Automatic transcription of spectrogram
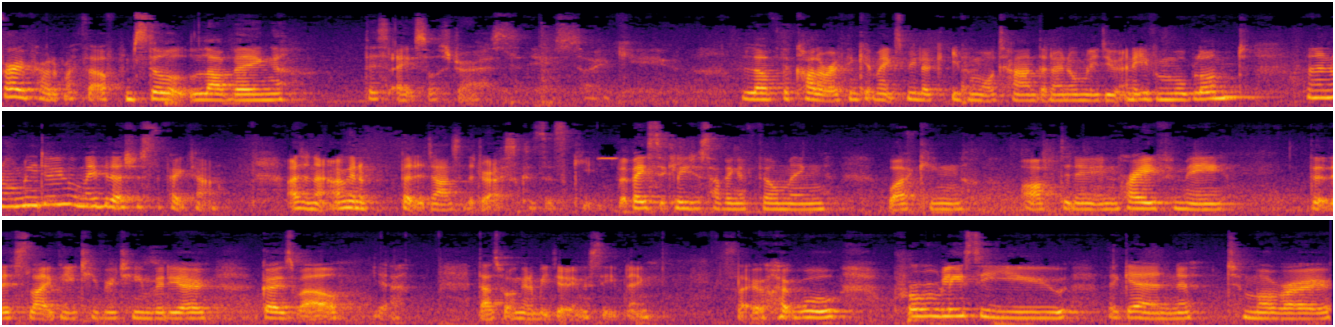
Very proud of myself. I'm still loving this ASOS dress. Love the colour. I think it makes me look even more tan than I normally do and even more blonde than I normally do, or maybe that's just the tan. I don't know, I'm gonna put it down to the dress because it's cute. But basically just having a filming, working afternoon. Pray for me that this like beauty routine video goes well. Yeah, that's what I'm gonna be doing this evening. So I will probably see you again tomorrow,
